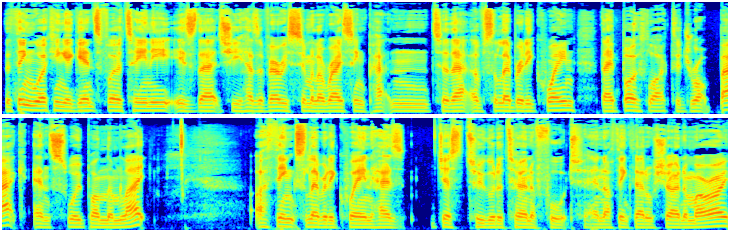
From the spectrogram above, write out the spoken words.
The thing working against Flirtini is that she has a very similar racing pattern to that of Celebrity Queen. They both like to drop back and swoop on them late. I think Celebrity Queen has just too good a turn of foot, and I think that'll show tomorrow.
